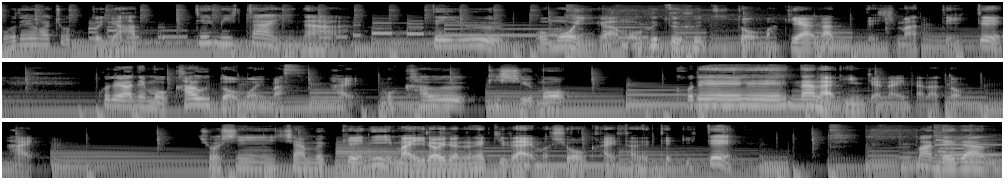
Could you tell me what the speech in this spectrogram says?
これはちょっとやってみたいなっていう思いがもうふつふつと湧き上がってしまっていて、これはね、もう買うと思います。はい。もう買う機種も、これならいいんじゃないかなと。はい。初心者向けに、まあいろいろなね、機材も紹介されていて、まあ値段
